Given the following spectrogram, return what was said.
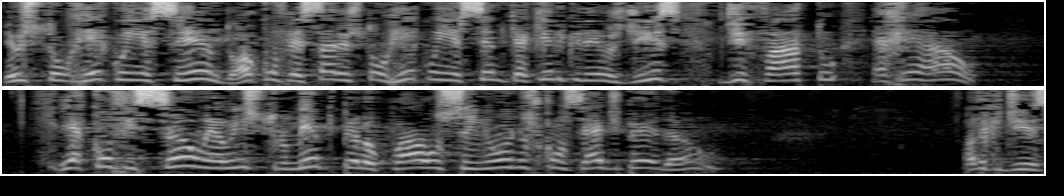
eu estou reconhecendo. Ao confessar, eu estou reconhecendo que aquilo que Deus diz, de fato, é real. E a confissão é o instrumento pelo qual o Senhor nos concede perdão. Olha o que diz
